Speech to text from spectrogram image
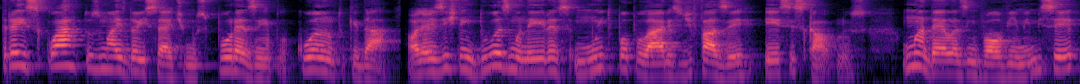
3 quartos mais 2 sétimos, por exemplo, quanto que dá? Olha, existem duas maneiras muito populares de fazer esses cálculos. Uma delas envolve MMC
